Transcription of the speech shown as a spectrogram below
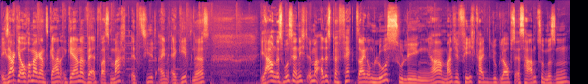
Ich sage ja auch immer ganz gerne, wer etwas macht, erzielt ein Ergebnis. Ja, und es muss ja nicht immer alles perfekt sein, um loszulegen. Ja, manche Fähigkeiten, die du glaubst, es haben zu müssen,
